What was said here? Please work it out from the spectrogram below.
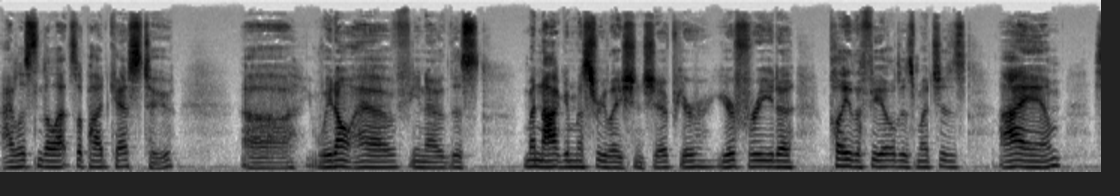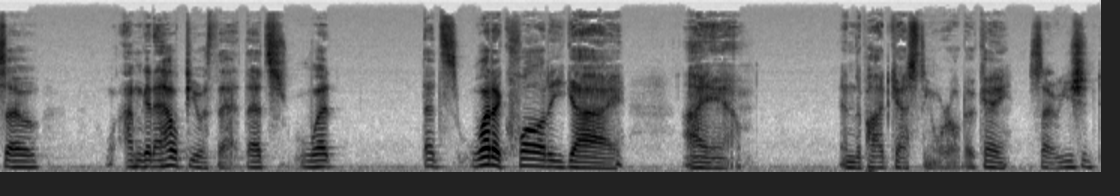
I listen to lots of podcasts too. Uh, we don't have, you know, this monogamous relationship. You're you're free to play the field as much as I am. So I'm going to help you with that. That's what that's what a quality guy I am in the podcasting world, okay? So you should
